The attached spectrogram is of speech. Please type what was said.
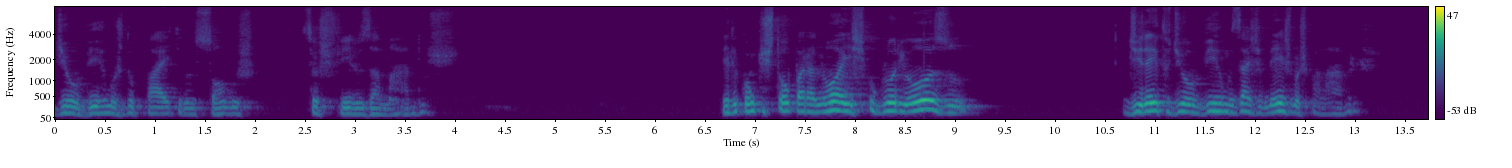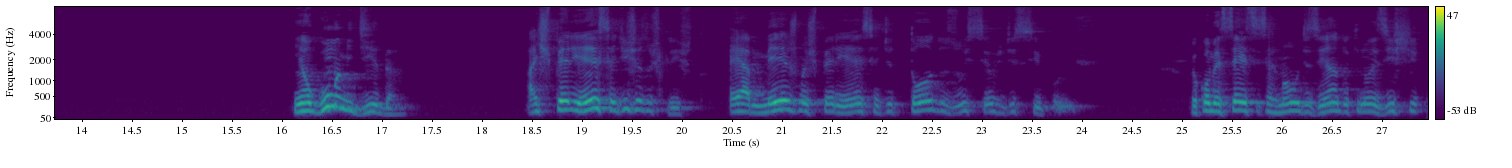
de ouvirmos do Pai que nós somos seus filhos amados. Ele conquistou para nós o glorioso direito de ouvirmos as mesmas palavras. Em alguma medida, a experiência de Jesus Cristo é a mesma experiência de todos os seus discípulos. Eu comecei esse sermão dizendo que não existe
